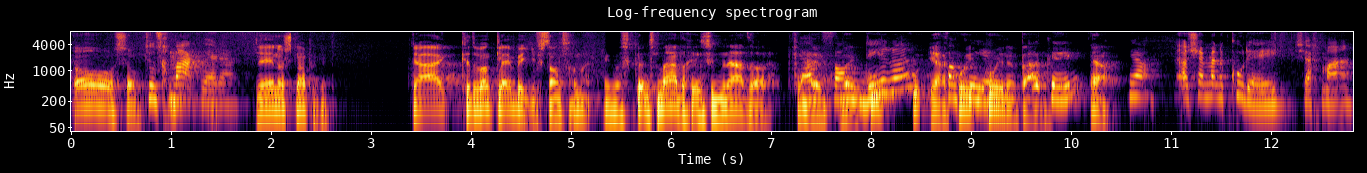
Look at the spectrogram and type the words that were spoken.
Oh, zo. toen ze gemaakt werden. Nee, nou snap ik het. Ja, ik heb er wel een klein beetje verstand van. Maar ik was kunstmatig inseminator. Ja, bij- van bij koe- dieren? koe- ja, Van koeien, koeien. koeien en paarden. Oké. Ja. Ja. Als jij met een koe deed, zeg maar.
